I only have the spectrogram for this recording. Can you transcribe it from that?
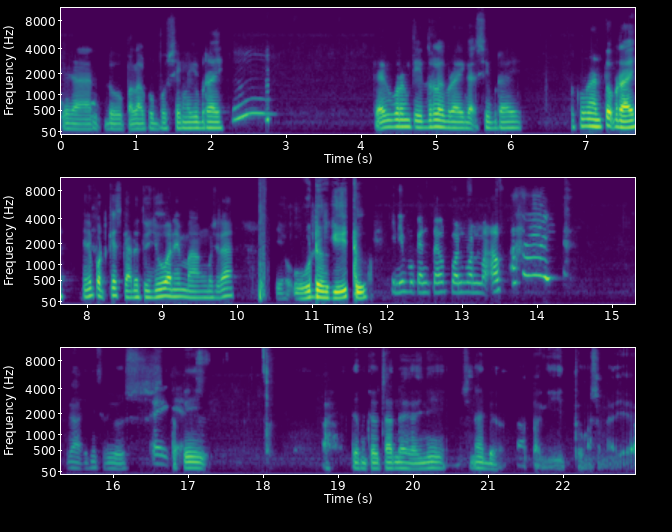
Ya kan, duh pala aku pusing lagi Bray. Hmm. Kayak aku kurang tidur lah Bray, nggak sih Bray? Aku ngantuk Bray. Ini podcast gak ada tujuan emang, maksudnya ya udah gitu. Ini bukan telepon, mohon maaf. Ah, Nggak, ini serius. Oke. Tapi ah dia bercanda ya ini biar apa gitu maksudnya ya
